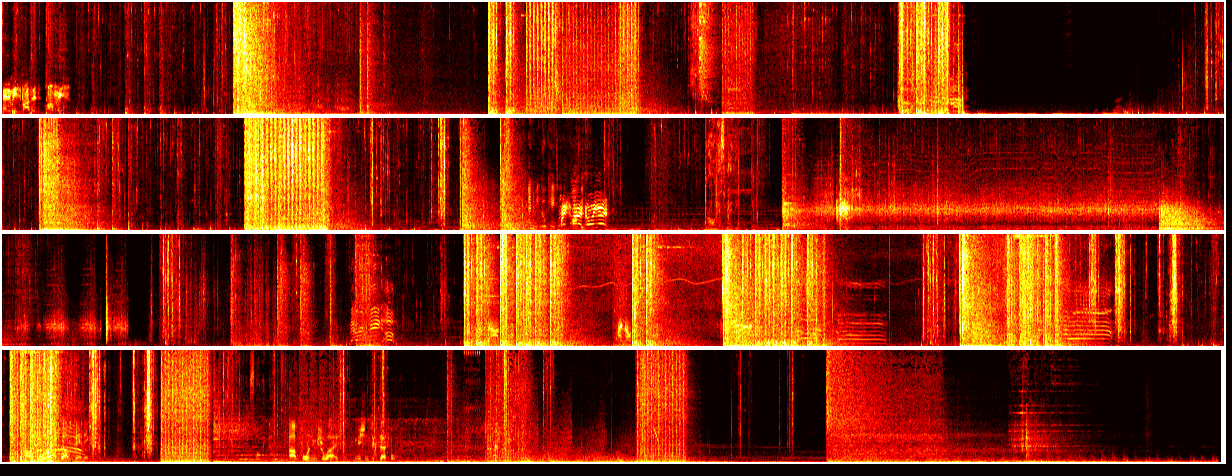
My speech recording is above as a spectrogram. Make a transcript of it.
Enemy spotted. Office. Back. Located. Fresh fire going in! Drone is ready. Stop standing. Op 4 neutralized. Mission successful.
